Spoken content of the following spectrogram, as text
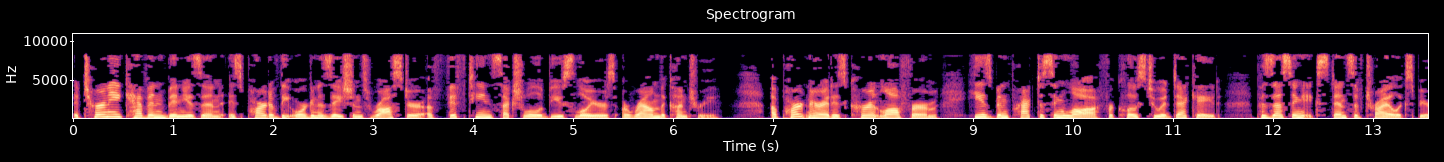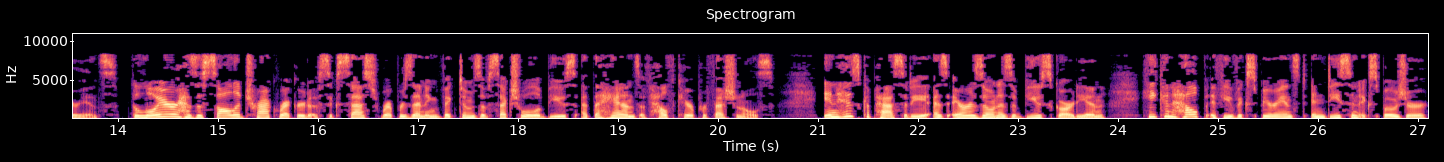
Attorney Kevin Biniazan is part of the organization's roster of 15 sexual abuse lawyers around the country. A partner at his current law firm, he has been practicing law for close to a decade, possessing extensive trial experience. The lawyer has a solid track record of success representing victims of sexual abuse at the hands of healthcare professionals. In his capacity as Arizona's abuse guardian, he can help if you've experienced indecent exposure,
